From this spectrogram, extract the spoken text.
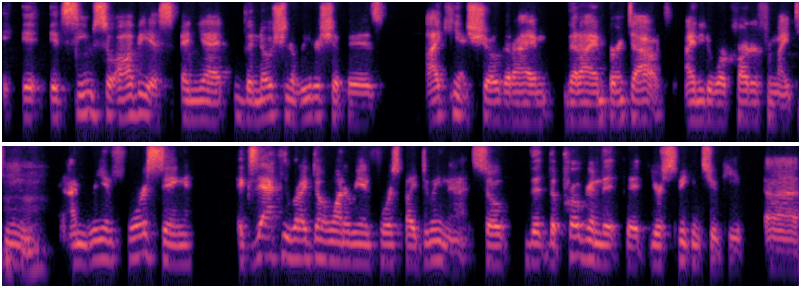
It, it, it seems so obvious, and yet the notion of leadership is I can't show that I am that I am burnt out. I need to work harder for my team. Mm-hmm. I'm reinforcing exactly what I don't want to reinforce by doing that. So the the program that that you're speaking to, Keith, uh,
